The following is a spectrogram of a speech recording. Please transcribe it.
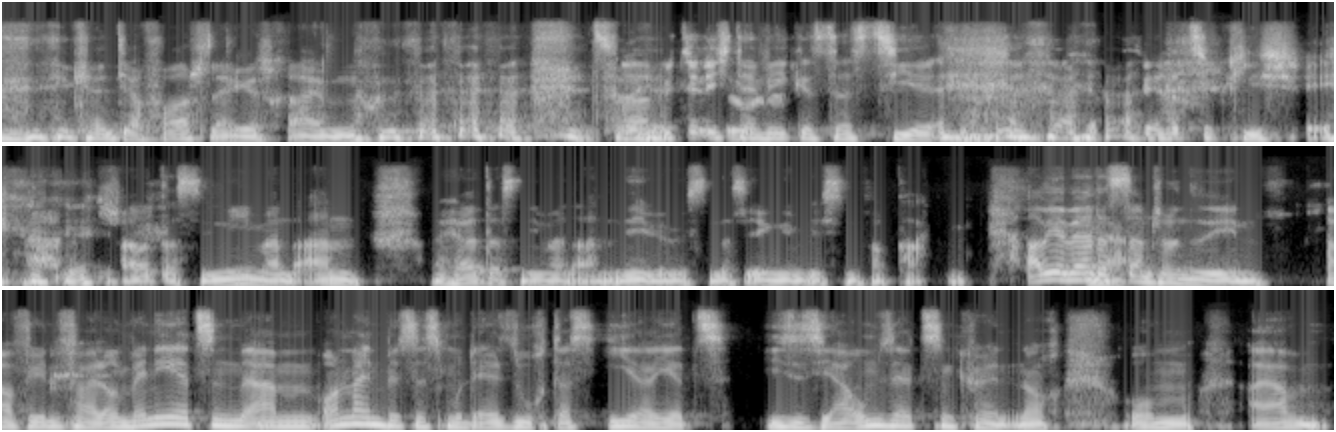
Ihr könnt ja Vorschläge schreiben. Aber bitte nicht, der Weg ist das Ziel. das wäre zu Klischee. Ja, schaut das niemand an. Hört das niemand an. Nee, wir müssen das irgendwie ein bisschen verpacken. Aber ihr werdet ja. es dann schon sehen. Auf jeden Fall. Und wenn ihr jetzt ein ähm, Online-Business-Modell sucht, das ihr jetzt dieses Jahr umsetzen könnt noch, um ähm,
